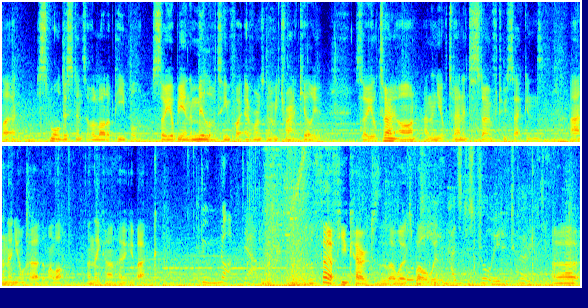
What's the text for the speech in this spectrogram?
like a small distance of a lot of people. So you'll be in the middle of a team fight, everyone's going to be trying to kill you. So you'll turn it on, and then you'll turn into stone for two seconds. And then you'll hurt them a lot. And they can't hurt you back. Do not doubt. There's a fair few characters that that works well with. Has destroyed a turret. Uh,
